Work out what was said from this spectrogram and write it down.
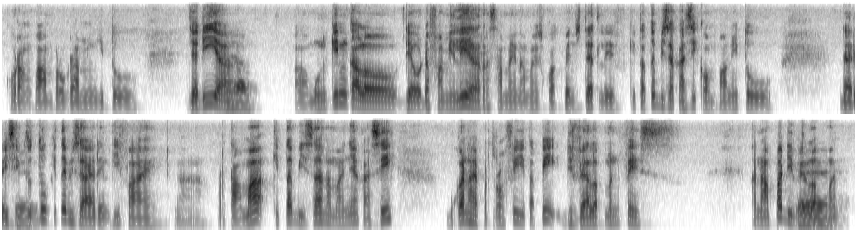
kurang paham programming gitu. Jadi ya yeah. uh, mungkin kalau dia udah familiar sama yang namanya squat bench deadlift, kita tuh bisa kasih compound itu. Dari situ tuh kita bisa identify. Nah, pertama kita bisa namanya kasih bukan hypertrophy tapi development phase. Kenapa development? Okay.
